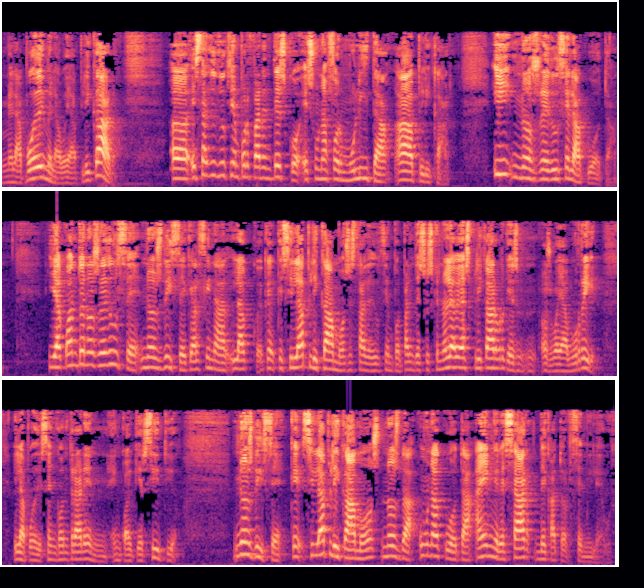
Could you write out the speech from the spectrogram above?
me la puedo y me la voy a aplicar. Eh, esta deducción por parentesco es una formulita a aplicar y nos reduce la cuota. ¿Y a cuánto nos reduce? Nos dice que al final, que, si la aplicamos esta deducción por parentesco, es que no le voy a explicar porque os voy a aburrir y la podéis encontrar en, cualquier sitio. Nos dice que si la aplicamos nos da una cuota a ingresar de 14.000 euros.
